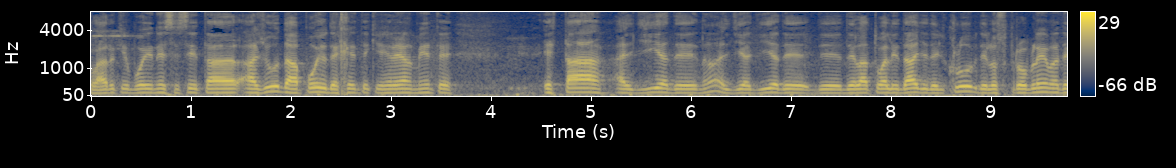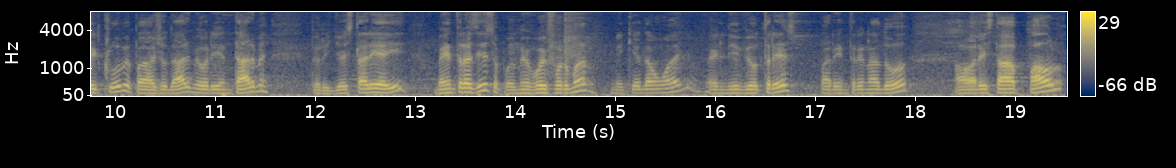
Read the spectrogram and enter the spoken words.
Claro que vou necessitar ajuda, apoio de gente que realmente está al dia de, ¿no? al a dia de, de, de la atualidade do clube, de los problemas do clube para ayudarme, orientarme. Pero yo estaré ahí. isso, eso, pues me vou formando. Me queda um ano? el nível 3 para entrenador. Agora está Paulo.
